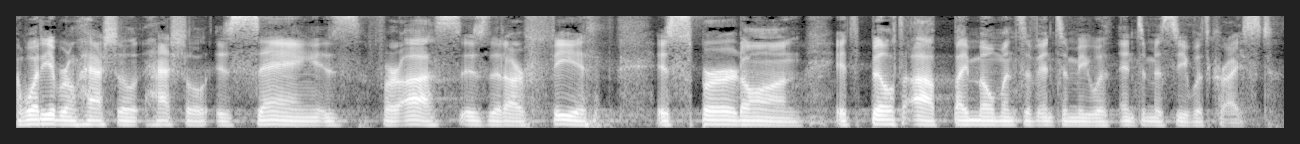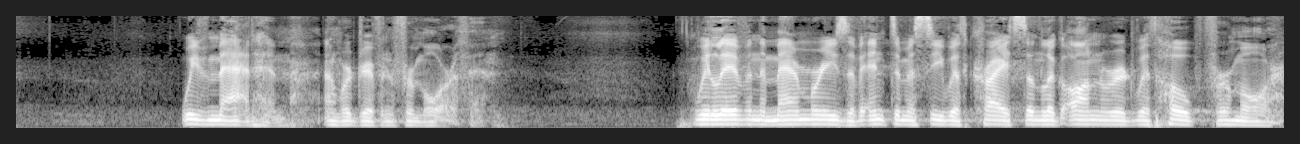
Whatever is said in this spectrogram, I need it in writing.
What Abraham Heschel, Heschel is saying is for us is that our faith is spurred on, it's built up by moments of intimacy with, intimacy with Christ. We've met him and we're driven for more of him. We live in the memories of intimacy with Christ and look onward with hope for more.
